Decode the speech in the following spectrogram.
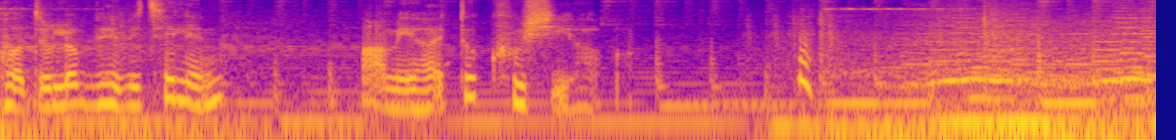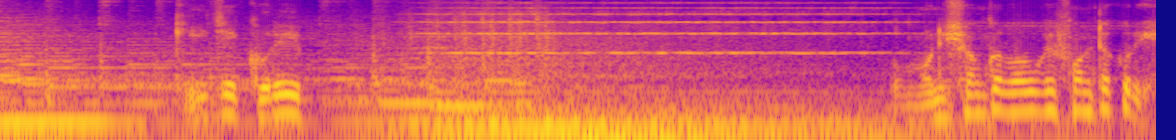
ভদ্রলোক ভেবেছিলেন আমি হয়তো খুশি হব। কি যে করি? মণিশঙ্কর বাবুকে ফোনটা করি।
